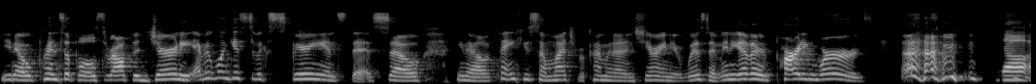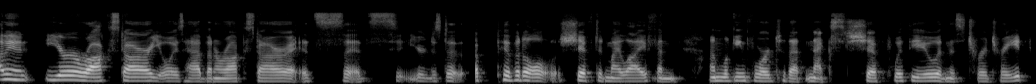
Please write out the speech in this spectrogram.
you know, principles throughout the journey. Everyone gets to experience this. So, you know, thank you so much for coming on and sharing your wisdom. Any other parting words? No, I mean, you're a rock star. You always have been a rock star. It's it's you're just a, a pivotal shift in my life, and I'm looking forward to that next shift with you in this retreat,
